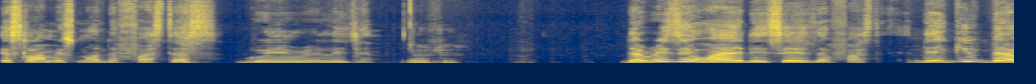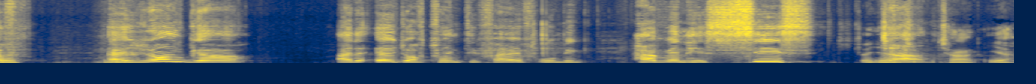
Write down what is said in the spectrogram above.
Islam is not the fastest growing religion. Okay. The reason why they say it's the fast, they give birth. A young girl at the age of 25 will be having his sixth Yeah, child. child. Yeah.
